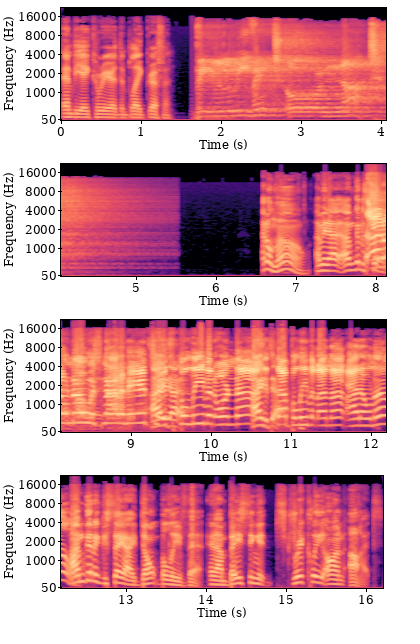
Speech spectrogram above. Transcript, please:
NBA career than Blake Griffin. Believe it or not. I don't know. I mean, I, am going to say... I don't know. It's not an answer. I, it's believe it or not. I, it's not believe it or not. I don't know. I'm going to say I don't believe that, and I'm basing it strictly on odds.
